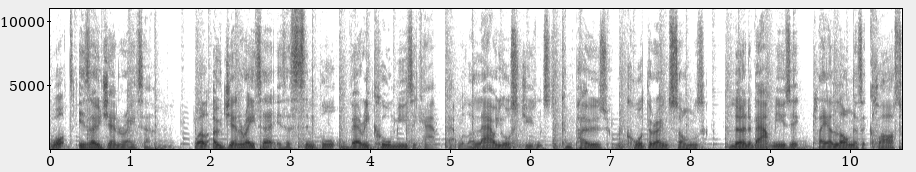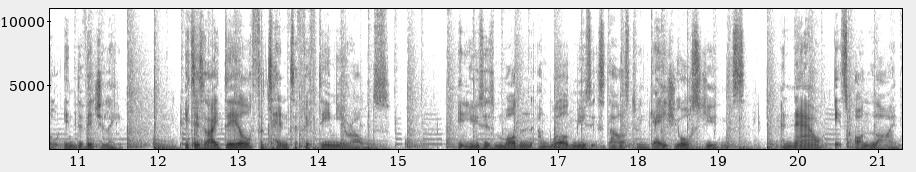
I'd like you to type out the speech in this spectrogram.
What is OGenerator? Well, OGenerator is a simple, very cool music app that will allow your students to compose, record their own songs, learn about music, play along as a class or individually. It is ideal for 10 to 15 year olds. It uses modern and world music styles to engage your students, and now it's online.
